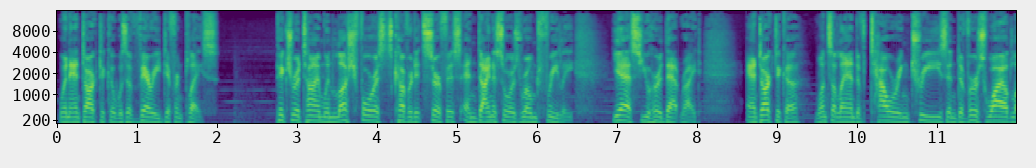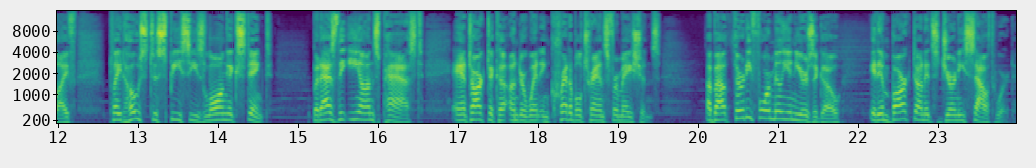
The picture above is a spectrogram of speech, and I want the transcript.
when Antarctica was a very different place. Picture a time when lush forests covered its surface and dinosaurs roamed freely. Yes, you heard that right. Antarctica, once a land of towering trees and diverse wildlife, played host to species long extinct. But as the eons passed, Antarctica underwent incredible transformations. About 34 million years ago, it embarked on its journey southward,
